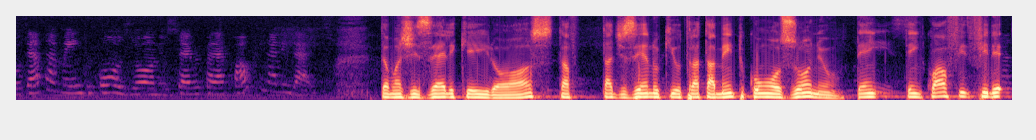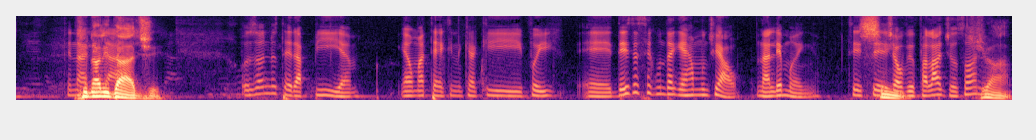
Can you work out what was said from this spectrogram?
O tratamento com ozônio serve para qual finalidade? Então a Gisele Queiroz está tá dizendo que o tratamento com ozônio tem, Isso. tem qual fi- fine- finalidade? Ozonioterapia é uma técnica que foi é, desde a Segunda Guerra Mundial, na Alemanha. Você, já ouviu falar de ozônio? Já.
